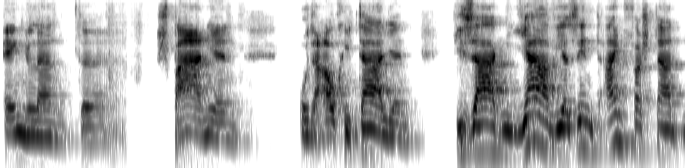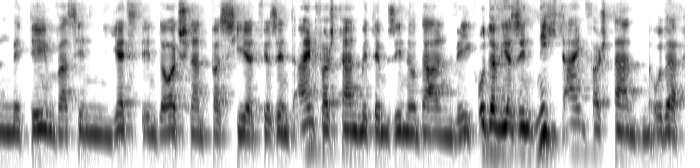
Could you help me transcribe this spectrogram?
England, äh, Spanien oder auch Italien, die sagen, ja, wir sind einverstanden mit dem, was in, jetzt in Deutschland passiert. Wir sind einverstanden mit dem synodalen Weg oder wir sind nicht einverstanden oder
